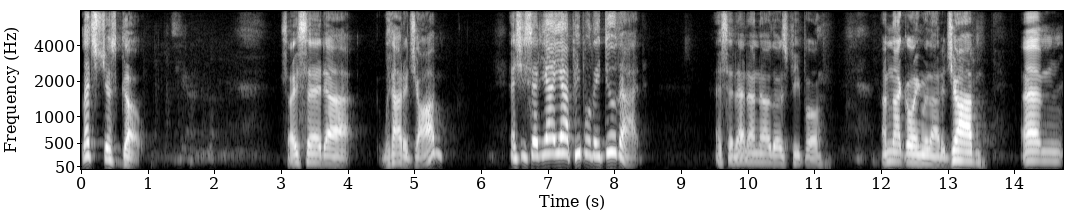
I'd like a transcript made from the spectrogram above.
let's just go. So I said, uh, without a job? And she said, yeah, yeah, people, they do that. I said, I don't know those people. I'm not going without a job. Um,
